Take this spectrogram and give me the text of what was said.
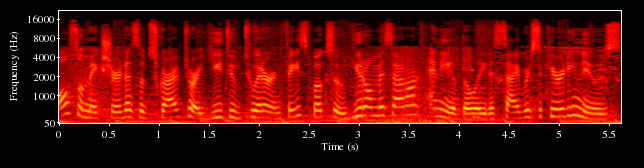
Also, make sure to subscribe to our YouTube, Twitter, and Facebook so you don't miss out on any of the latest cybersecurity news.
